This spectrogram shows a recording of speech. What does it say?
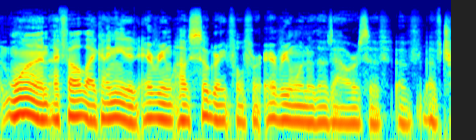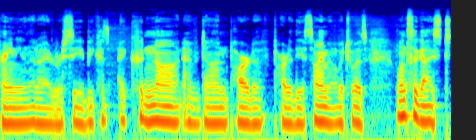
one, I felt like I needed every. I was so grateful for every one of those hours of, of, of training that I had received because I could not have done part of part of the assignment, which was once the guys t-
